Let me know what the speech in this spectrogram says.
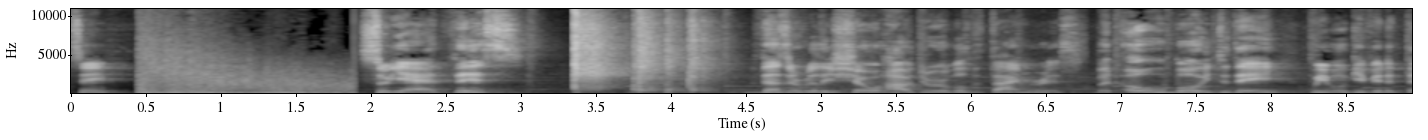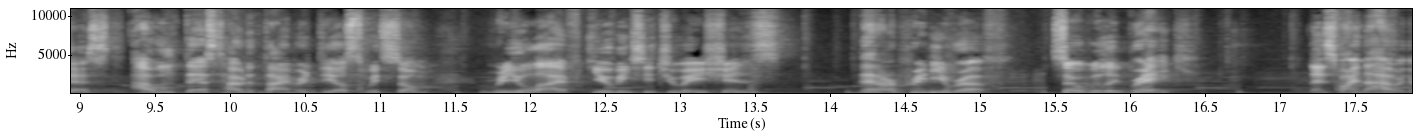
See? So yeah, this doesn't really show how durable the timer is. But oh boy, today we will give it a test. I will test how the timer deals with some real life cubing situations that are pretty rough. So will it break? Let's find out.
